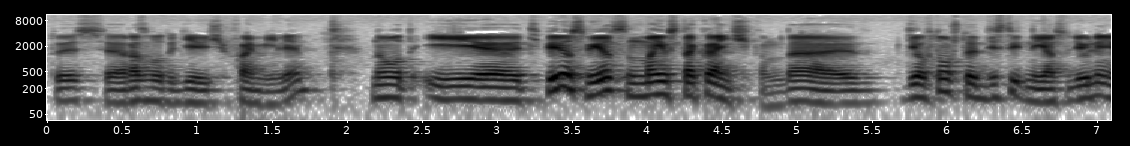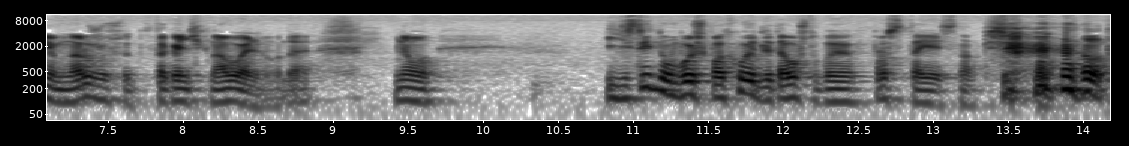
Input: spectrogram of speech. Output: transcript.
то есть развод и девичья фамилия. Ну вот, и теперь он смеется над моим стаканчиком, да. Дело в том, что это действительно, я с удивлением обнаружил, что это стаканчик Навального, да. Ну. И действительно он больше подходит для того, чтобы просто стоять с надписью.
